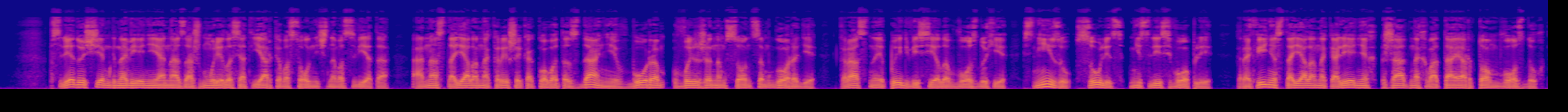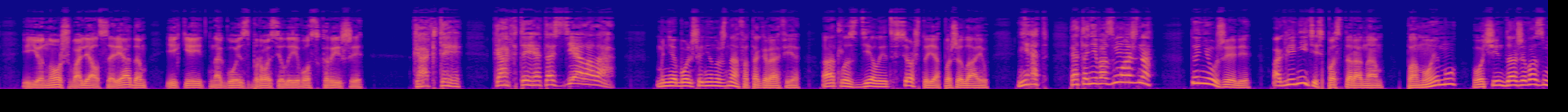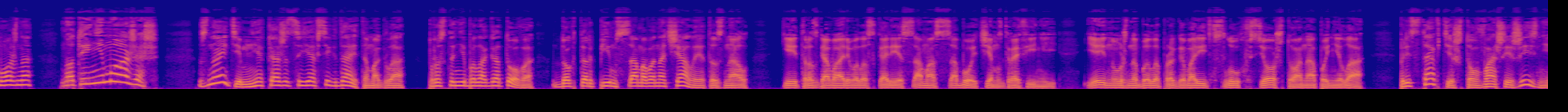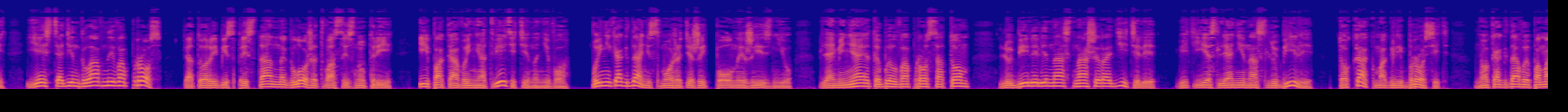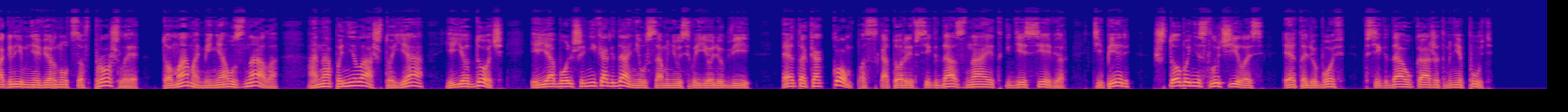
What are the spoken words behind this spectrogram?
В следующее мгновение она зажмурилась от яркого солнечного света. Она стояла на крыше какого-то здания в буром, выжженном солнцем городе. Красная пыль висела в воздухе. Снизу, с улиц, неслись вопли. Графиня стояла на коленях, жадно хватая ртом воздух. Ее нож валялся рядом, и Кейт ногой сбросила его с крыши. «Как ты? Как ты это сделала?» Мне больше не нужна фотография. Атлас делает все, что я пожелаю. Нет, это невозможно. Да неужели? Оглянитесь по сторонам. По-моему, очень даже возможно. Но ты не можешь. Знаете, мне кажется, я всегда это могла. Просто не была готова. Доктор Пим с самого начала это знал. Кейт разговаривала скорее сама с собой, чем с графиней. Ей нужно было проговорить вслух все, что она поняла. Представьте, что в вашей жизни есть один главный вопрос, который беспрестанно гложет вас изнутри, и пока вы не ответите на него, вы никогда не сможете жить полной жизнью. Для меня это был вопрос о том, любили ли нас наши родители, ведь если они нас любили, то как могли бросить? Но когда вы помогли мне вернуться в прошлое, то мама меня узнала. Она поняла, что я ее дочь, и я больше никогда не усомнюсь в ее любви. Это как компас, который всегда знает, где север. Теперь, что бы ни случилось, эта любовь всегда укажет мне путь».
